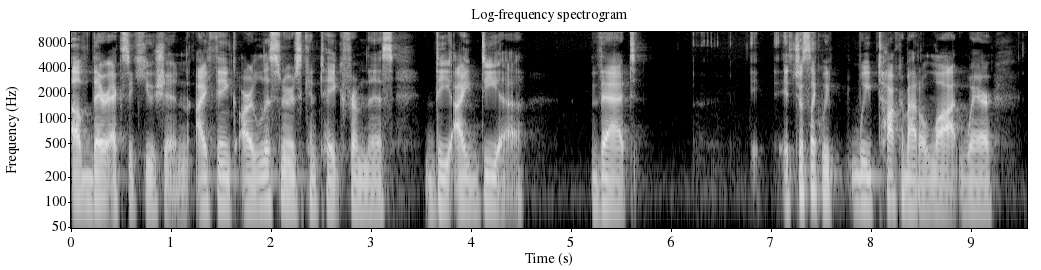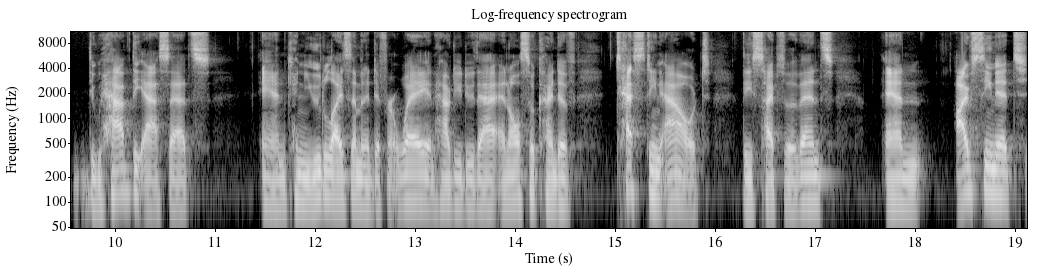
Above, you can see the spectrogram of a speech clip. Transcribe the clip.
of their execution, I think our listeners can take from this the idea that it's just like we we talk about a lot where do we have the assets and can you utilize them in a different way and how do you do that? And also kind of testing out these types of events. And I've seen it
